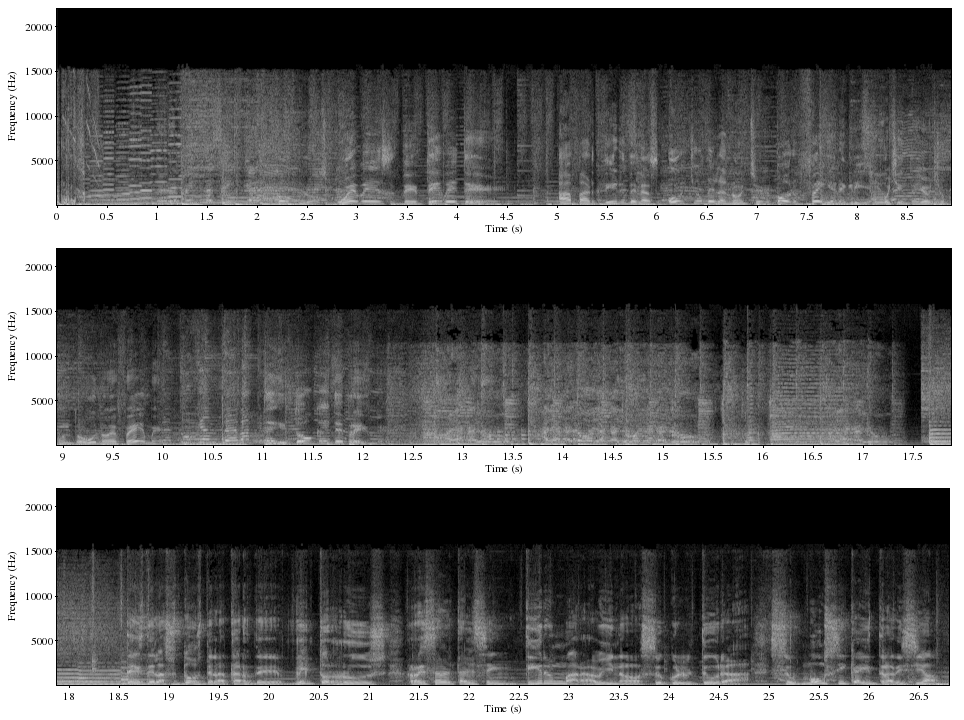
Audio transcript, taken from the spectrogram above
jueves de TVT. A partir de las 8 de la noche, por Fe y Alegría, 88.1 FM. Te toca y te prende. Desde las 2 de la tarde, Víctor Ruz resalta el sentir maravino, su cultura, su música y tradición.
